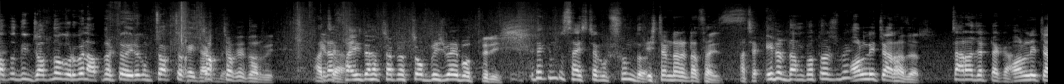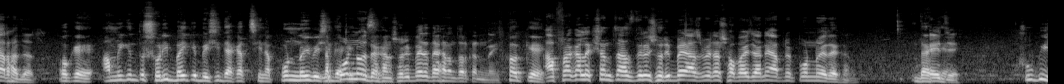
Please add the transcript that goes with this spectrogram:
যতদিন যত্ন করবেন আপনারটা এরকম চকচকাই থাকবে। চকচকে করবে। আচ্ছা। এটা সাইজটা হচ্ছে আপনার চব্বিশ বাই বত্রিশ। এটা কিন্তু সাইজটা খুব সুন্দর। স্ট্যান্ডার্ড একটা সাইজ আচ্ছা এটার দাম কত আসবে? অনলি চার হাজার। চার হাজার টাকা। অনলি চার হাজার। ওকে আমি কিন্তু শরীফ ভাইকে বেশি দেখাচ্ছি না পণ্যই বেশি পণ্য দেখান শরীফ ভাইয়ের দেখানোর দরকার নাই। ওকে। আফরা কালেকশন চার্জ দিলে শরীফ ভাই আসবে এটা সবাই জানে আপনি পণ্যই দেখান। এই যে। খুবই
